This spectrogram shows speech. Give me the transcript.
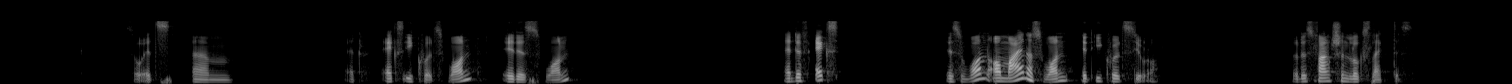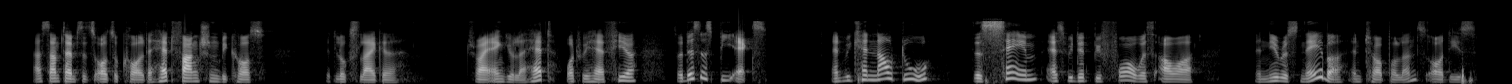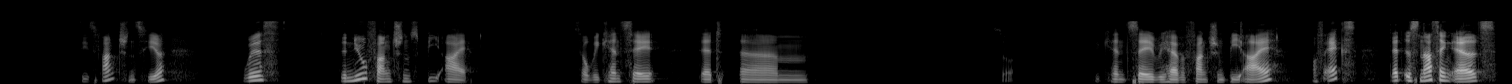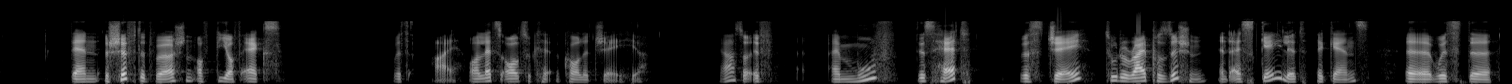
So it's um, at x equals 1, it is 1. And if x is 1 or minus 1, it equals 0. So this function looks like this. Uh, sometimes it's also called a hat function because it looks like a triangular hat, what we have here. So this is bx. And we can now do the same as we did before with our nearest neighbor interpolants or these, these functions here with the new functions bi. So we can say that um, so we can say we have a function bi of x that is nothing else than a shifted version of b of x with i, or let's also call it j here. Yeah, so if I move this hat with j to the right position and I scale it against uh, with the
